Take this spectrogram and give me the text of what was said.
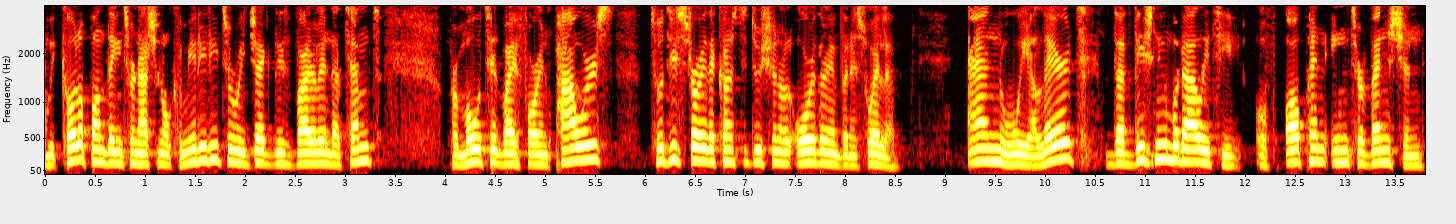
We call upon the international community to reject this violent attempt promoted by foreign powers to destroy the constitutional order in Venezuela. And we alert that this new modality of open intervention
